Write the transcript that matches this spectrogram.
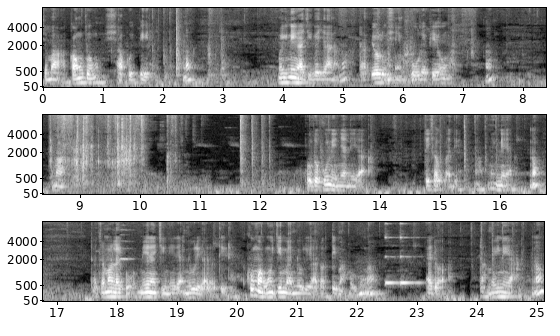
ကျမအကောင်းဆုံးရှာဖွေပေးတယ်နော်မိန်းနေကကြည့်ပဲရတာနော်ဒါပြောလို့ရှိရင်ပိုးတယ်ဖြစ်အောင်ပါနော်မှာ ဗုဒ္ဓဖူးနေညနေရတိတ်ချောက်ပတ်တယ်နော်မိနေရနော်ဒါကျွန်မလိုက်ကိုအမြဲတမ်းကြည်နေတဲ့အမျိုးတွေကတော့တည်တယ်အခုမှဝင်ကြည့်မဲ့မျိုးတွေကတော့တည်မှာမဟုတ်ဘူးနော်အဲ့တော့ဒါမိနေရနော်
